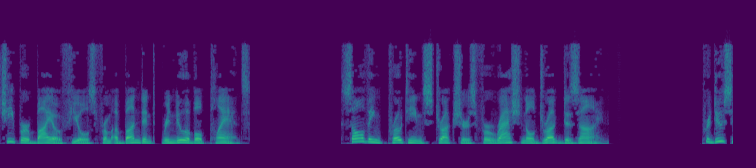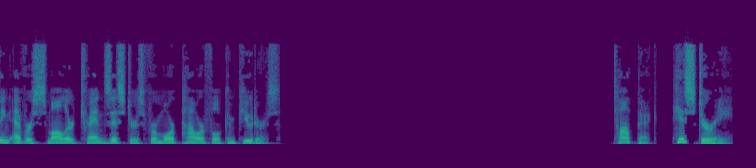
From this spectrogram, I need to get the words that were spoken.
Cheaper biofuels from abundant, renewable plants Solving protein structures for rational drug design producing ever smaller transistors for more powerful computers. History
